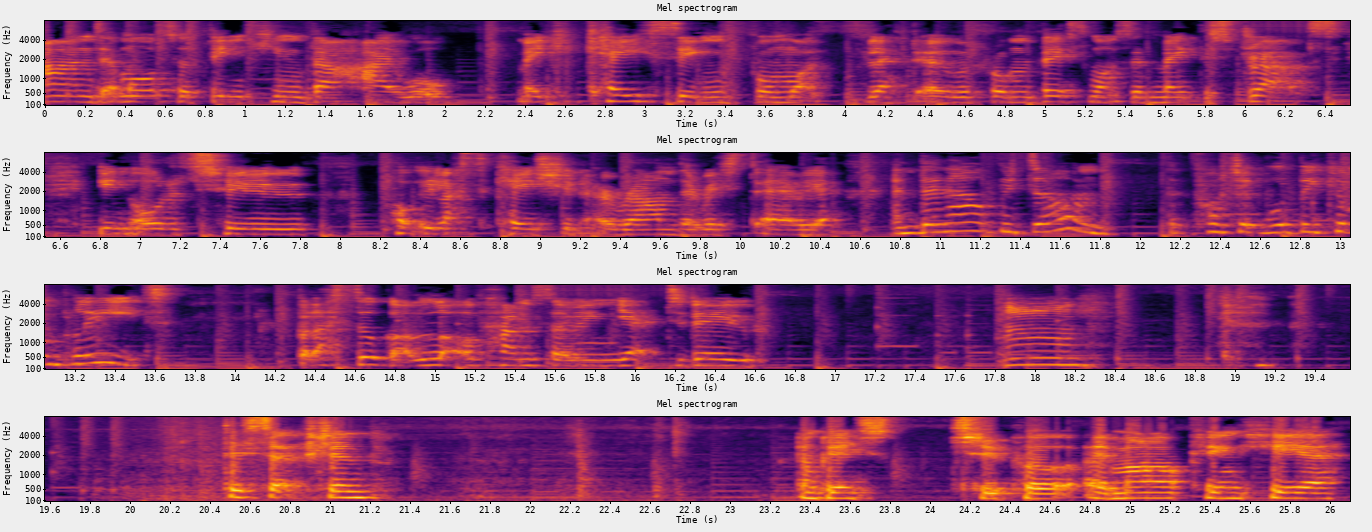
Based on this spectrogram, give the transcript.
And I'm also thinking that I will make a casing from what's left over from this once I've made the straps in order to put elastication around the wrist area. And then I'll be done. The project will be complete. But I still got a lot of hand sewing yet to do. Mm. this section, I'm going to put a marking here.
